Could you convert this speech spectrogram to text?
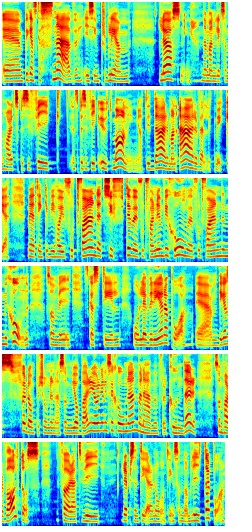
eh, blir ganska snäv i sin problemlösning. När man liksom har ett specifikt en specifik utmaning, att det är där man är väldigt mycket. Men jag tänker, vi har ju fortfarande ett syfte, vi har fortfarande en vision, vi har fortfarande en mission som vi ska se till att leverera på. Eh, dels för de personerna som jobbar i organisationen, men även för kunder som har valt oss för att vi representerar någonting som de litar på.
